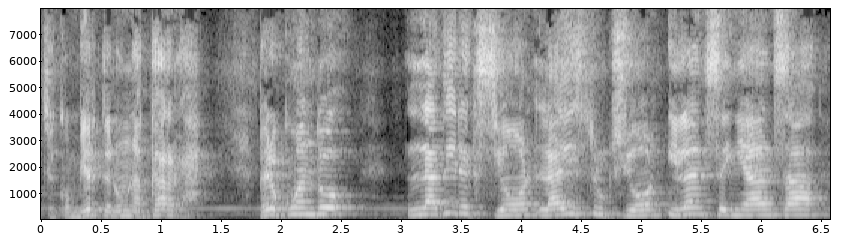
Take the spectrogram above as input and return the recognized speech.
se convierte en una carga. Pero cuando la dirección, la instrucción y la enseñanza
